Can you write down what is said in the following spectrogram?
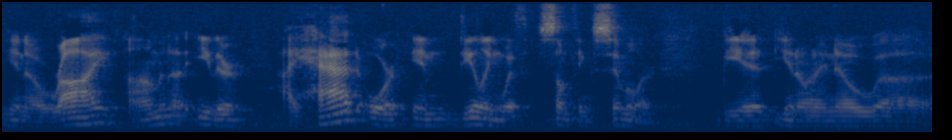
you know Rye, I'm gonna either I had or am dealing with something similar be it you know and i know uh,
